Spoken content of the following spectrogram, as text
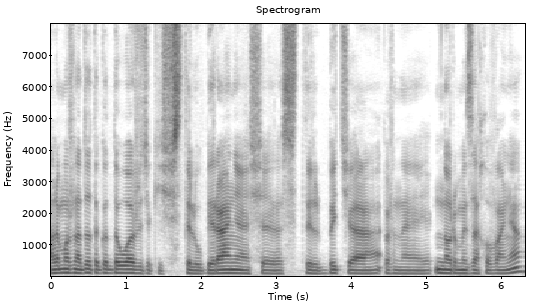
ale można do tego dołożyć jakiś styl ubierania się, styl bycia, pewne normy zachowania.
